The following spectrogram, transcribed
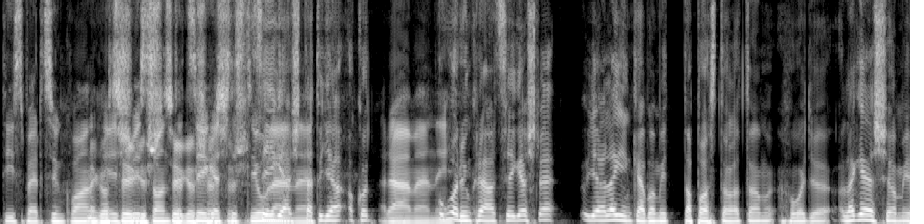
10 percünk van, Meg a és céges- viszont céges a céges, ezt jó Céges, lenne tehát ugye akkor rámenni. ugorjunk rá a cégesre. Ugye leginkább, amit tapasztaltam, hogy a legelső, ami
